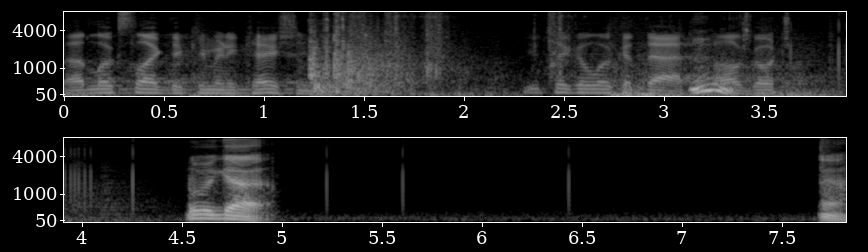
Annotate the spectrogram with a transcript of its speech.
That looks like the communications. room. You take a look at that. Mm. I'll go What do we got? Yeah,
